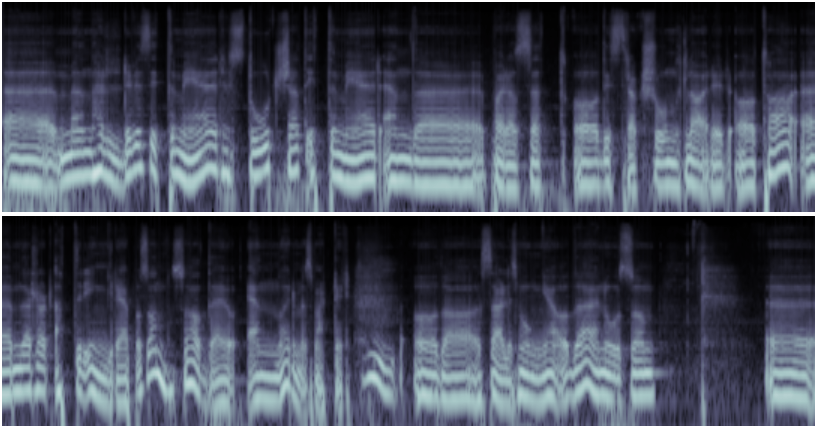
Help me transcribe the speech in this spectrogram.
øh, Men heldigvis ikke mer. Stort sett ikke mer enn det Paracet og distraksjon klarer å ta. men det er klart, etter inngrep og sånn, så hadde jeg jo enorme smerter. Mm. Og da særlig som unge. Og det er noe som Uh,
